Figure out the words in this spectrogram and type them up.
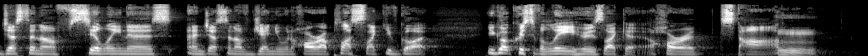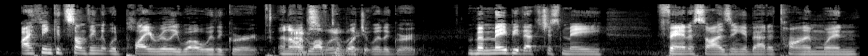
just enough silliness and just enough genuine horror. Plus, like you've got you got Christopher Lee, who's like a, a horror star. I think it's something that would play really well with a group, and I would love to watch it with a group. But maybe that's just me fantasizing about a time when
